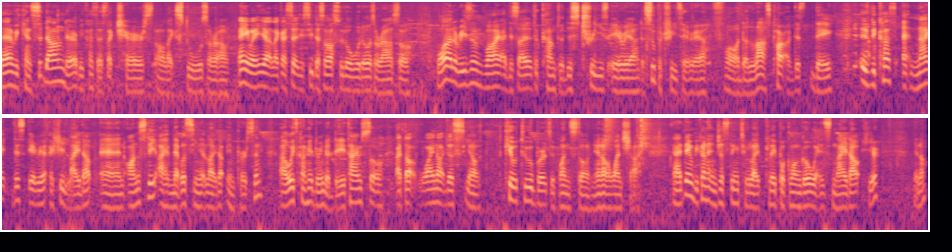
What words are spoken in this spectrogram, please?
Then we can sit down there because there's like chairs or like stools around. Anyway, yeah, like I said, you see there's a lot of pseudo Sudowoodos around. So one of the reasons why I decided to come to this trees area, the super trees area for the last part of this day is because at night this area actually light up and honestly I have never seen it light up in person. I always come here during the daytime so I thought why not just, you know, kill two birds with one stone, you know, one shot. And I think it'd be kind of interesting to like play Pokemon Go when it's night out here you know?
